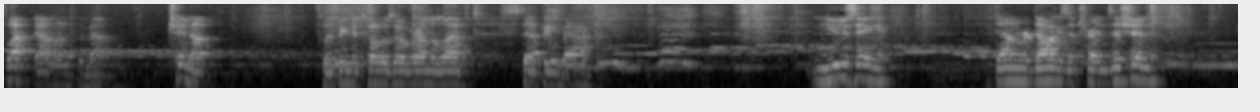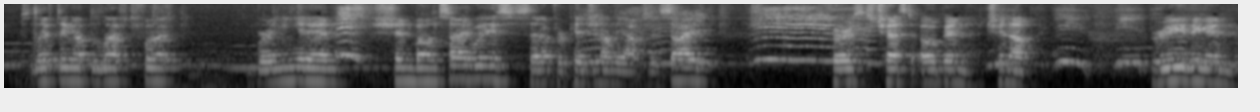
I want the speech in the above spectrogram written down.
flat down onto the mat. Chin up, flipping the toes over on the left, stepping back. Using downward dog as a transition, just lifting up the left foot, bringing it in, shin bone sideways, set up for pigeon on the opposite side. First, chest open, chin up. Breathing in.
